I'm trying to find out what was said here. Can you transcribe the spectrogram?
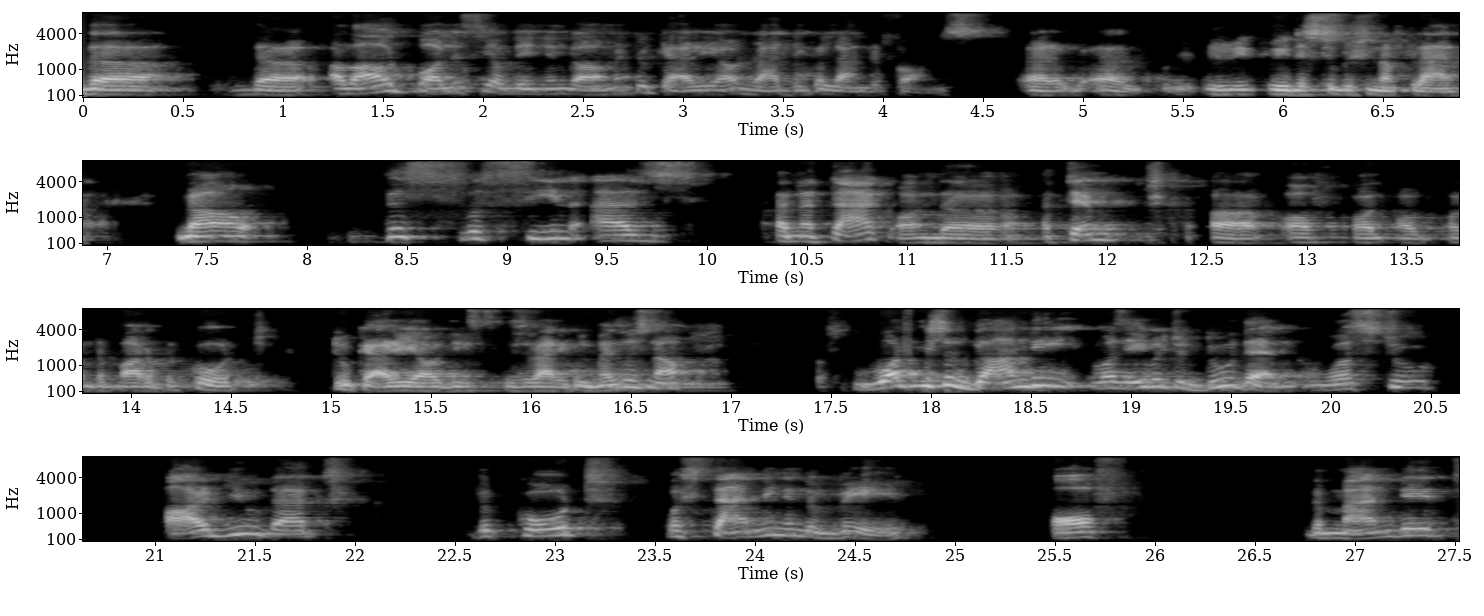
the, the avowed policy of the Indian government to carry out radical land reforms, uh, uh, redistribution of land. Now, this was seen as an attack on the attempt uh, of on, on, the part of the court to carry out these, these radical measures. Now, what Mr. Gandhi was able to do then was to argue that the court was standing in the way of the mandate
